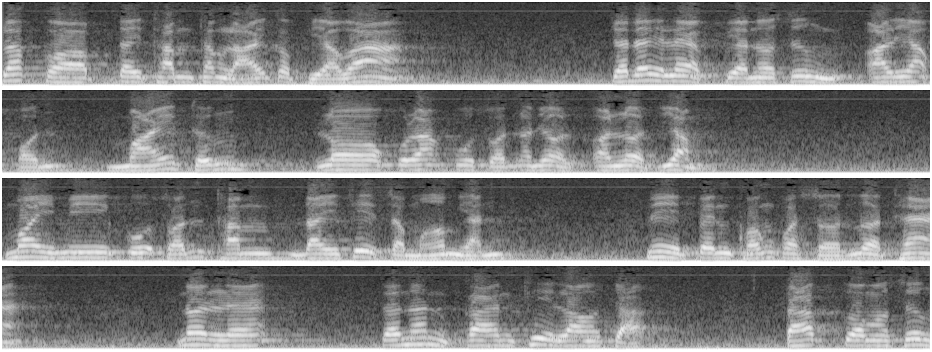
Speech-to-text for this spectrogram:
ประกอบได้ทำทั้งหลายก็เพียงว่า จะได้แลกเปลี่ยนซึ่งอริยผลหมายถึงโลกุระกุศลอันเลิศอันเลิศเยี่ยม ไม่มีกุศลธรรมใดที่เสมอเหมือนนี่เป็นของประเสริฐเลิศแท้ นั่นแหละดังนั้นการที่เราจะตักตวงซึ่ง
